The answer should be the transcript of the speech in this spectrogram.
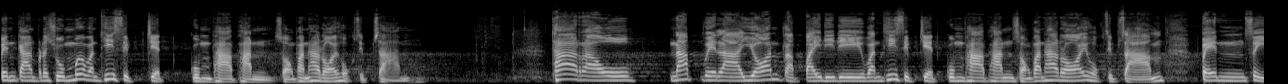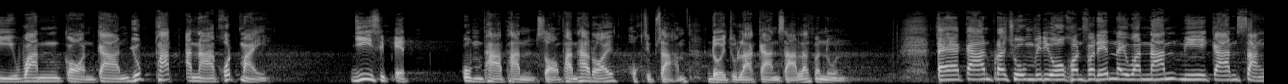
เป็นการประชุมเมื่อวันที่ 17 กุมภาพันธ์ 2563 ถ้าเรานับเวลาย้อนกลับไปดีๆ วันที่ 17 กุมภาพันธ์ 2563 เป็น 4 วันก่อนการยุบพักอนาคตใหม่ 21 กุมภาพันธ์ 2563 โดยตุลาการสารรัฐมนูญ แต่การประชุมวิดีโอคอนเฟอเรนซ์ในวันนั้นมีการสั่ง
